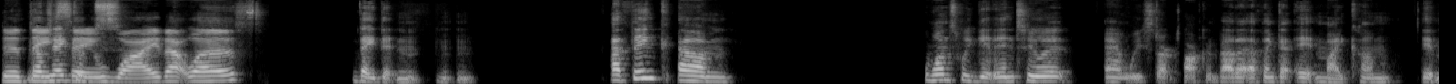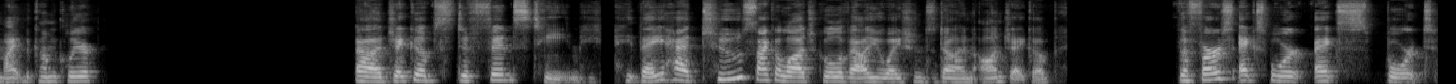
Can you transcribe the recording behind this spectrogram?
Did Now, they Jacob's- say why that was? They didn't. Mm-mm. I think um, once we get into it and we start talking about it, I think it might come. It might become clear. Uh, Jacob's defense team. he- They had two psychological evaluations done on Jacob. The first export export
